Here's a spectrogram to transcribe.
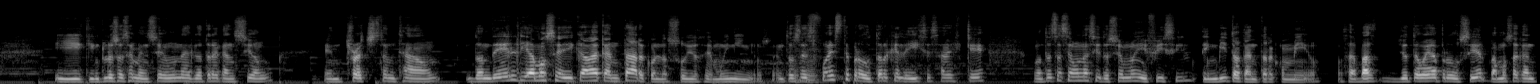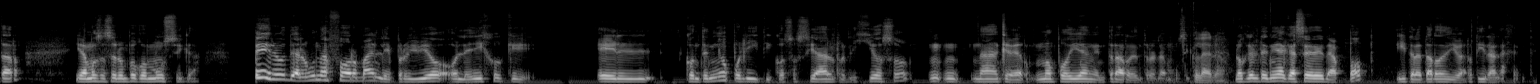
y que incluso se menciona en una que otra canción, en Trechtown Town, donde él, digamos, se dedicaba a cantar con los suyos de muy niños. Entonces fue este productor que le dice, ¿sabes qué? Cuando estás en una situación muy difícil, te invito a cantar conmigo. O sea, vas- yo te voy a producir, vamos a cantar y vamos a hacer un poco de música. Pero de alguna forma le prohibió o le dijo que el contenido político, social, religioso, mm, mm, nada que ver, no podían entrar dentro de la música. Claro. Lo que él tenía que hacer era pop y tratar de divertir a la gente.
